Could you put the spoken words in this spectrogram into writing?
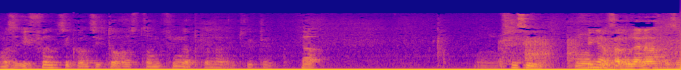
Also ich finde, sie kann sich durchaus zum Fingerbrenner entwickeln. Ja, Also, ist sie. Fingerverbrenner. Also,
